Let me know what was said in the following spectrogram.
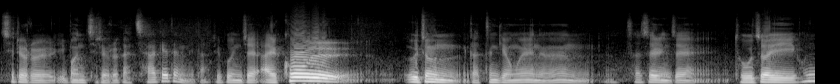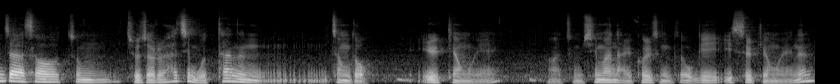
치료를 입원 치료를 같이 하게 됩니다. 그리고 이제 알코올 의존 같은 경우에는 사실 이제 도저히 혼자서 좀 조절을 하지 못하는 정도일 경우에 어, 좀 심한 알코올 중독이 있을 경우에는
